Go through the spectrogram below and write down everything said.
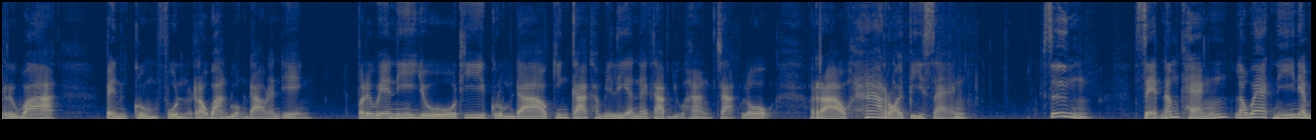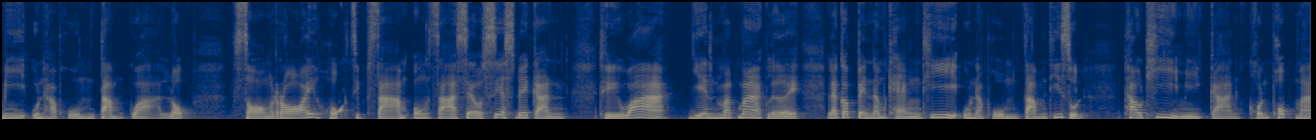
หรือว่าเป็นกลุ่มฝุ่นระหว่างดวงดาวนั่นเอง บริเวณนี้อยู่ที่กลุ่มดาวกิ้งก่าคาเมเลียนนะครับ อยู่ห่างจากโลกราว 500 ปีแสง ซึ่งเศษน้ำแข็งละแวกนี้เนี่ยมีอุณหภูมิต่ำกว่าลบ 263 องศาเซลเซียสด้วยกัน ถือว่า เย็นมากๆเลย แล้วก็เป็นน้ำแข็งที่อุณหภูมิต่ำที่สุด เท่าที่มีการค้นพบมา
